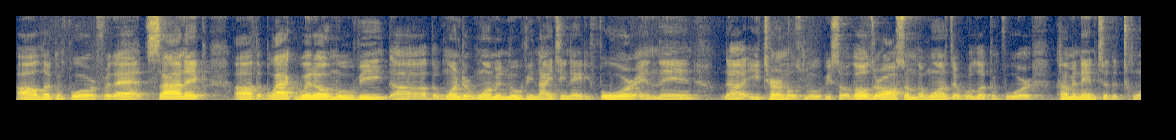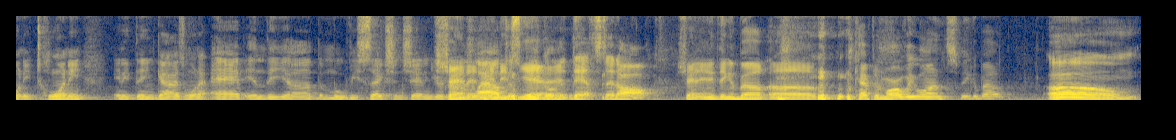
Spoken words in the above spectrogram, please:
All looking forward for that. Sonic, uh, the Black Widow movie, uh, the Wonder Woman movie, 1984, and then uh, Eternals movie. So those are all some of the ones that we're looking for coming into the 2020. Anything guys want to add in the uh, the movie section? Shannon, you're Shannon, not allowed any- to speak yeah. on the deaths at all. Shannon, anything about uh, Captain Marvel you want to speak about? Um,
